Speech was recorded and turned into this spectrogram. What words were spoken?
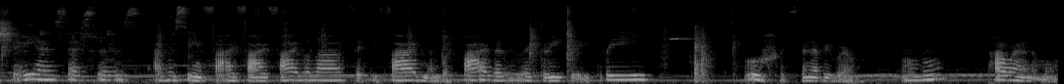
Ashe ancestors. I've been seeing 555 a lot, 55, number 5 everywhere, 333. Oof, it's been everywhere. Mm-hmm. Power animal.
